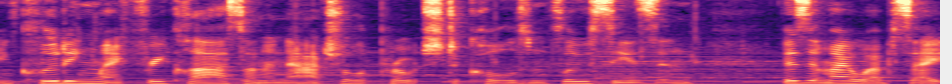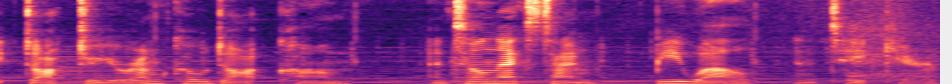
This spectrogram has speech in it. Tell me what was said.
including my free class on a natural approach to cold and flu season, visit my website, dryaremko.com. Until next time, be well and take care.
